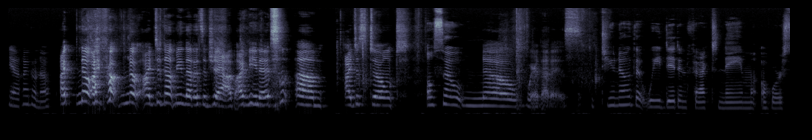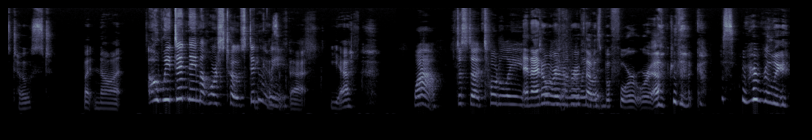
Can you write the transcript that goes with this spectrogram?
Yeah, I don't know. I no, I pro- no, I did not mean that as a jab. I mean it. Um, I just don't Also, know where that is. do you know that we did in fact name a horse Toast, but not Oh, we did name a horse toast, didn't because we? of that? Yeah. Wow, just a totally. And I don't totally remember if that was before or after that. We're really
